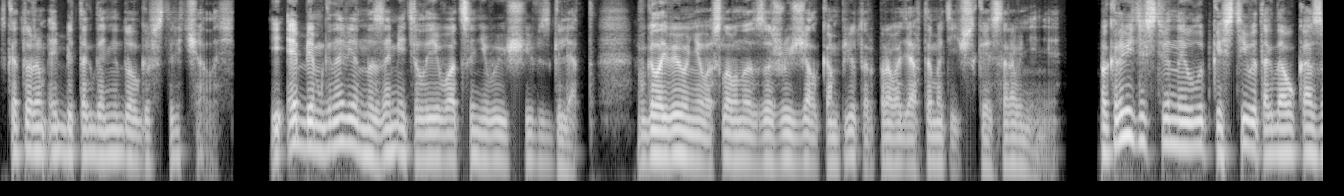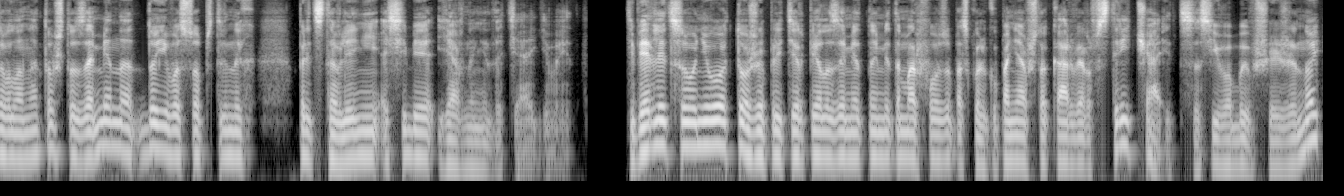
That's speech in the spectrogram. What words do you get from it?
с которым Эбби тогда недолго встречалась. И Эбби мгновенно заметила его оценивающий взгляд. В голове у него словно зажужжал компьютер, проводя автоматическое сравнение. Покровительственная улыбка Стива тогда указывала на то, что замена до его собственных представлений о себе явно не дотягивает. Теперь лицо у него тоже претерпело заметную метаморфозу, поскольку, поняв, что Карвер встречается с его бывшей женой,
